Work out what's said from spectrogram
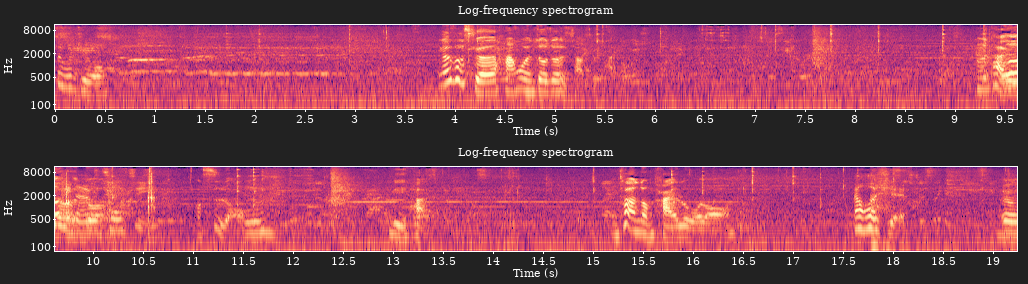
对不起哦。应该说学了韩文之后就很想学台语。因为台语有很多初级哦，是哦，嗯，厉害。你看得懂台罗喽？要会写。呃，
